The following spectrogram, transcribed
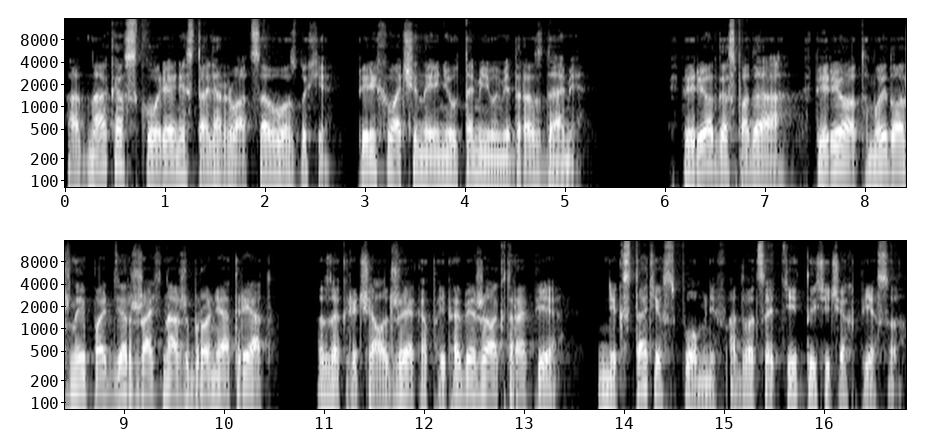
Однако вскоре они стали рваться в воздухе, перехваченные неутомимыми дроздами. «Вперед, господа! Вперед! Мы должны поддержать наш бронеотряд!» – закричал Джекоб и побежал к тропе, не кстати вспомнив о 20 тысячах песо.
